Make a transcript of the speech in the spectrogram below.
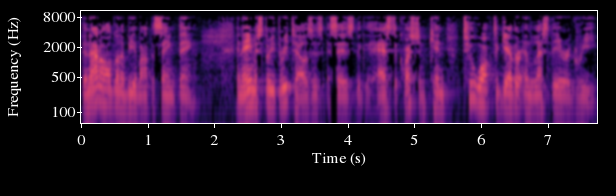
They're not all going to be about the same thing. And Amos 3 3 tells us, says, asks the question, can two walk together unless they are agreed?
